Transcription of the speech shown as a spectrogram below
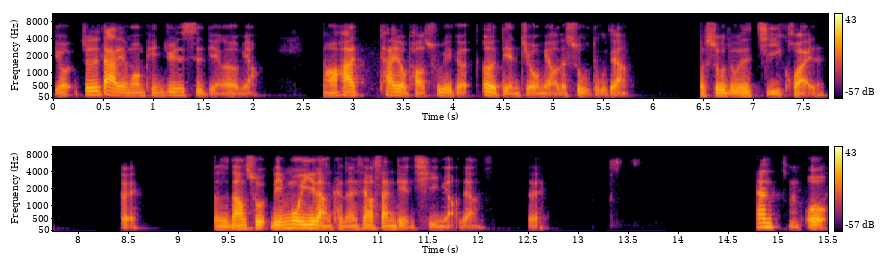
有就是大联盟平均四点二秒，然后他他有跑出一个二点九秒的速度，这样速度是极快的，对，就是当初铃木一朗可能是要三点七秒这样子，对，但我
